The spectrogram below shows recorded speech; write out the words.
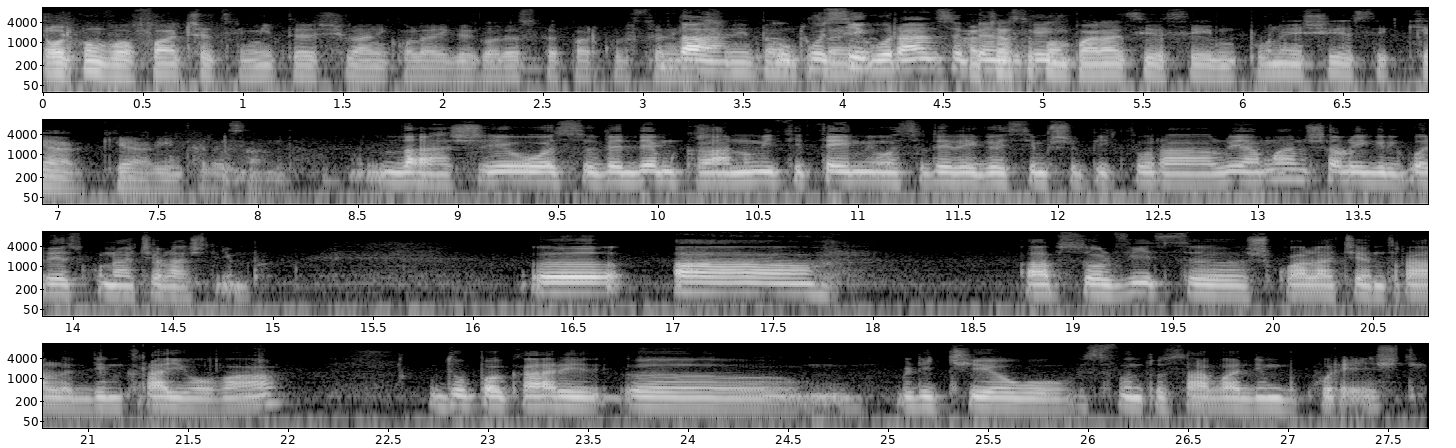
Oricum vă face trimite și la Nicolae Grigorescu pe parcursul da, emisiunii, cu siguranță. Această pentru comparație se impune și este chiar, chiar interesantă. Da, și o să vedem că anumite teme o să le regăsim și pictura lui Aman și a lui Grigorescu în același timp. Uh, a absolvit uh, școala centrală din Craiova, după care uh, liceul Sfântul Sava din București.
